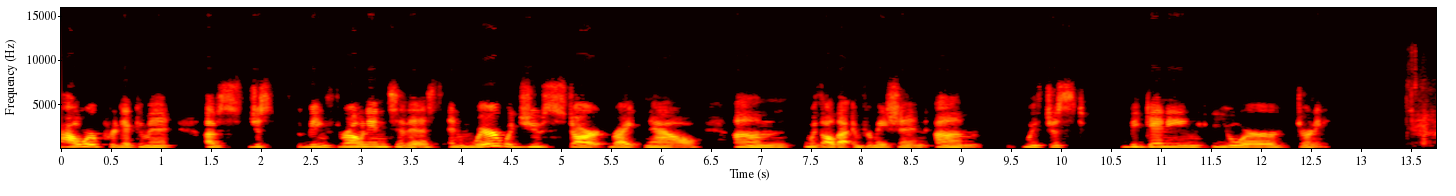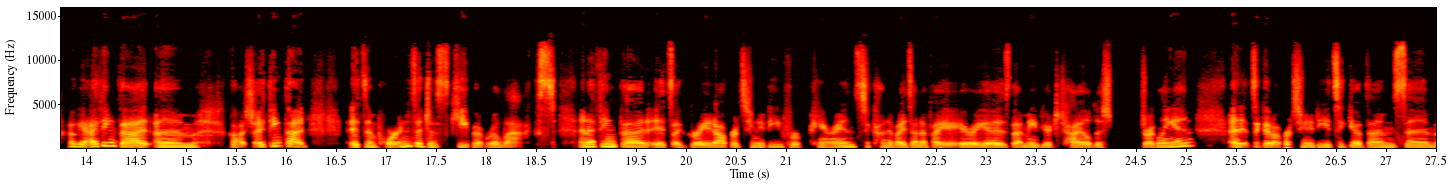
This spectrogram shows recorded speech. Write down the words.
our predicament of just being thrown into this and where would you start right now um, with all that information um, with just beginning your journey? Okay, I think that, um, gosh, I think that it's important to just keep it relaxed. And I think that it's a great opportunity for parents to kind of identify areas that maybe your child is struggling in and it's a good opportunity to give them some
